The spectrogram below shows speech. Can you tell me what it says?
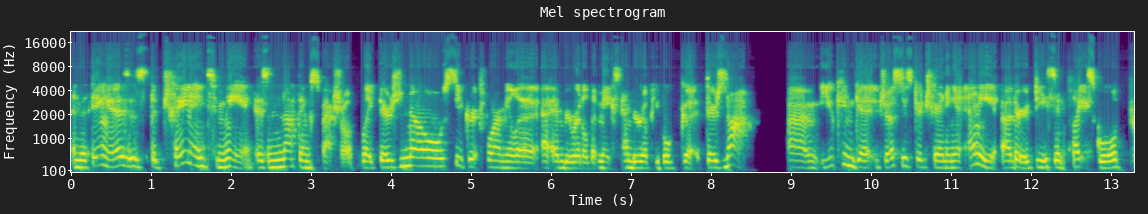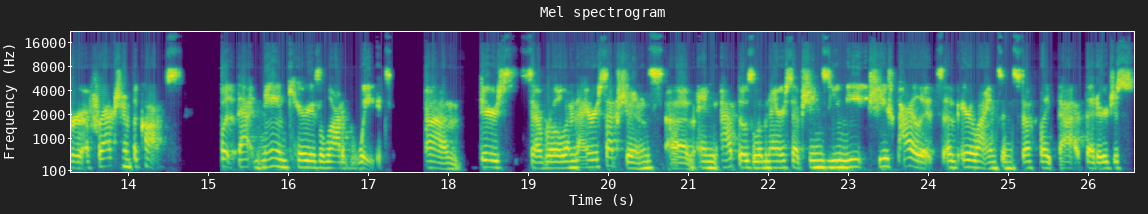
And the thing is, is the training to me is nothing special. Like there's no secret formula at Embry Riddle that makes Embry Riddle people good. There's not um, you can get just as good training at any other decent flight school for a fraction of the cost. But that name carries a lot of weight. Um, there's several alumni receptions, um, and at those alumni receptions, you meet chief pilots of airlines and stuff like that that are just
